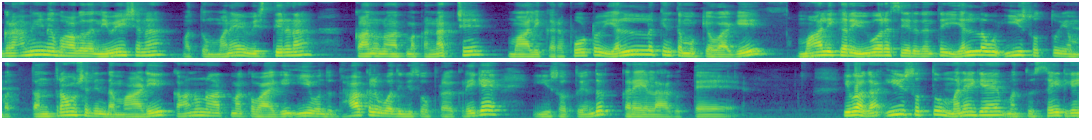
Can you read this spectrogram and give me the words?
ಗ್ರಾಮೀಣ ಭಾಗದ ನಿವೇಶನ ಮತ್ತು ಮನೆ ವಿಸ್ತೀರ್ಣ ಕಾನೂನಾತ್ಮಕ ನಕ್ಷೆ, ಮಾಲೀಕರ ಫೋಟೋ ಎಲ್ಲಕ್ಕಿಂತ ಮುಖ್ಯವಾಗಿ ಮಾಲೀಕರ ವಿವರ ಸೇರಿದಂತೆ ಎಲ್ಲವೂ ಈ ಸೊತ್ತು ಎಂಬ ತಂತ್ರಾಂಶದಿಂದ ಮಾಡಿ ಕಾನೂನಾತ್ಮಕವಾಗಿ ಈ ಒಂದು ದಾಖಲೆ ಒದಗಿಸುವ ಪ್ರಕ್ರಿಯೆಗೆ ಈ ಸೊತ್ತು ಎಂದು ಕರೆಯಲಾಗುತ್ತೆ. ಇವಾಗ ಈ ಸೊತ್ತು ಮನೆಗೆ ಮತ್ತು ಸೈಟ್ಗೆ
